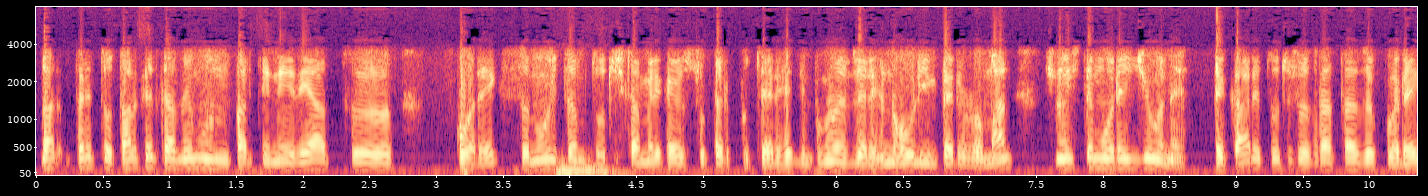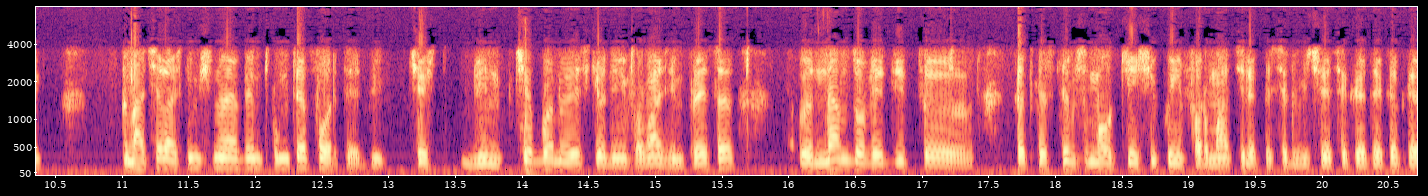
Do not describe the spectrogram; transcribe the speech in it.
Dar, pe total, cred că avem un parteneriat uh, corect, să nu uităm totuși că America e o superputere, din punct de vedere noul Imperiu Roman, și noi suntem o regiune pe care totuși o tratează corect. În același timp și noi avem puncte forte. Din ce, ș- din ce bănuiesc eu din informații din presă, uh, ne-am dovedit, uh, cred că suntem să ok și cu informațiile pe serviciile secrete, cred că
